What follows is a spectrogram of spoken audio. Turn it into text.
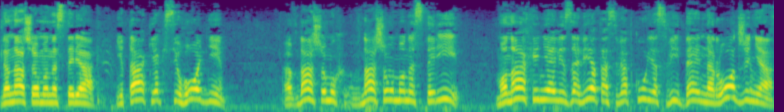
для нашого монастиря. І так як сьогодні в нашому, в нашому монастирі монахиня Елізавета святкує свій день народження,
